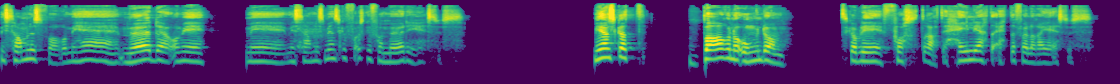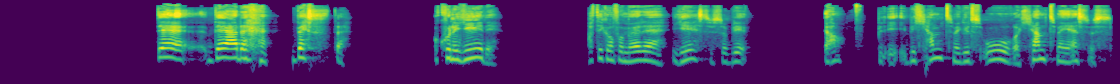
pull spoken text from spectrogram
vi samles for, og vi har møte, og vi, vi, vi samles. Vi ønsker at folk skal få møte Jesus. Vi ønsker at barn og ungdom skal bli fostra til helhjertet etterfølgere av Jesus. Det, det, er det beste å kunne gi dem. At de kan få møte Jesus og bli, ja, bli, bli kjent med Guds ord og kjent med Jesus.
